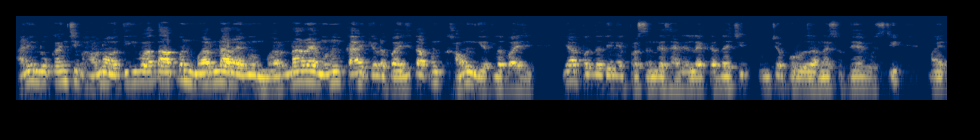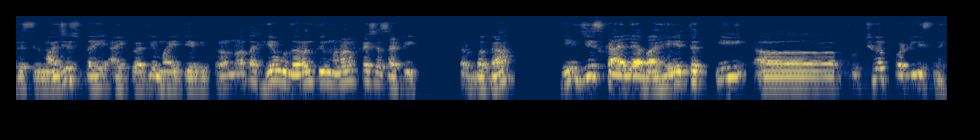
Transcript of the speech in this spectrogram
आणि लोकांची भावना होती की बा आता आपण मरणार आहे मग मरणार आहे म्हणून काय केलं पाहिजे? तर आपण खाऊन घेतलं पाहिजे. या पद्धतीने प्रसंग झालेला आहे. कदाचित तुमच्या पूर्वजांना सुद्धा या गोष्टी माहीत असतील. माझी सुद्धा ही ऐकव्यातली माहिती आहे मित्रांनो. आता हे उदाहरण तुम्ही म्हणाल कशासाठी? तर बघा ही जी स्काय लॅब आहे तर ती पृथ्वीवर पडलीच नाही.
